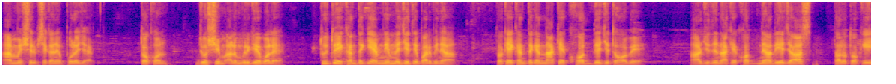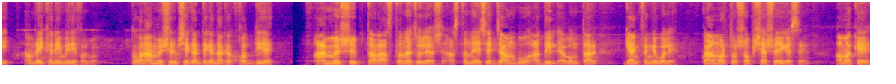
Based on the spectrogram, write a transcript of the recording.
আহমেদ শরীফ সেখানে পড়ে যায়। তখন জসিম আলমগীর গিয়ে বলে, তুই তো এখান থেকে এমনি এমনি যেতে পারবি না। তোকে এখান থেকে নাকে খদ দিয়ে যেতে হবে। আর যদি নাকে খদ না দিয়ে যাস, তাহলে তোকে আমরা এখানেই মেরে ফেলব। তখন আহমেদ শরীফ সেখান থেকে নাকে খদ দিয়ে আহমেদ শরীফ তার আস্তানায় চলে আসে। আস্তানায় এসে জাম্বু, আদিল এবং তার গ্যাং ফ্যাঙ্গে বলে আমার তো সব শেষ হয়ে গেছে। আমাকে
